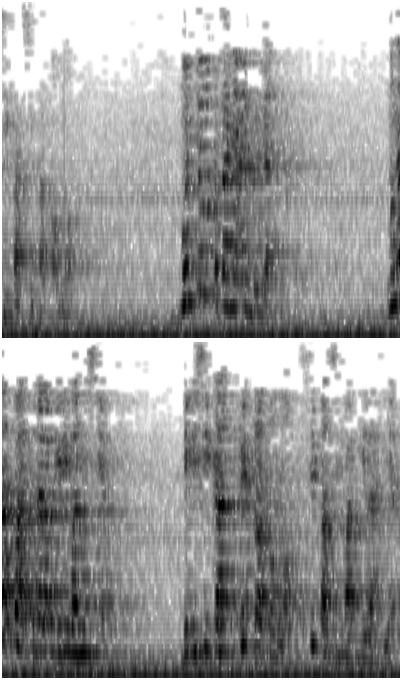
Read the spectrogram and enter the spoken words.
sifat-sifat Allah. Muncul pertanyaan juga, mengapa ke dalam diri manusia diisikan fitrah Allah, sifat-sifat ilahiyah?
